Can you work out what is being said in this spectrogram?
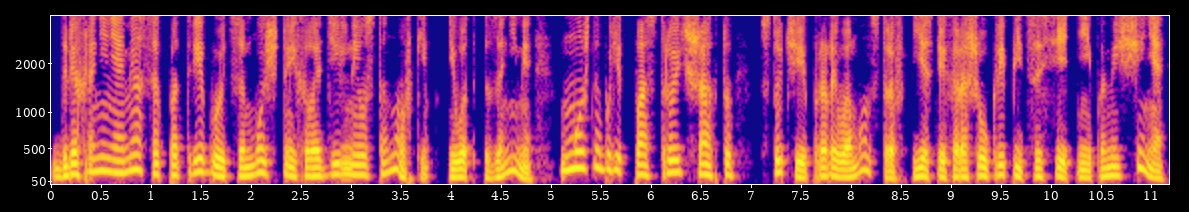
Для хранения мяса потребуются мощные холодильные установки, и вот за ними можно будет построить шахту. В случае прорыва монстров, если хорошо укрепить соседние помещения,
